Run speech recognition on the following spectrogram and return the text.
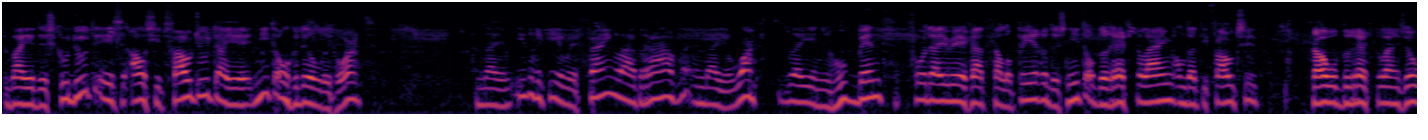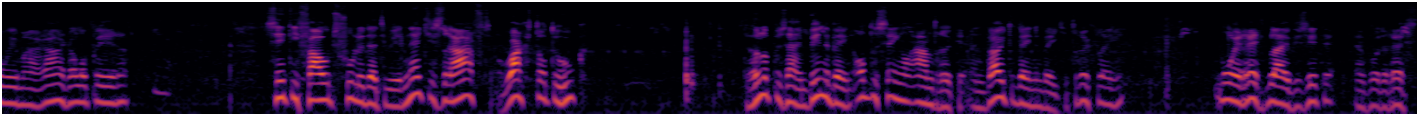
wat je dus goed doet, is als je het fout doet, dat je niet ongeduldig wordt. En dat je hem iedere keer weer fijn laat raven en dat je wacht dat je in een hoek bent voordat je weer gaat galopperen. Dus niet op de rechte lijn, omdat die fout zit. Gauw op de rechte lijn zo weer maar aan galopperen. Zit die fout, voelen dat hij weer netjes draaft. Wacht tot de hoek. De hulpen zijn binnenbeen op de singel aandrukken en buitenbeen een beetje terugleggen. Mooi recht blijven zitten en voor de rest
